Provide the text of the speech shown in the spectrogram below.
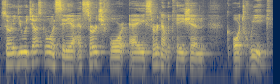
So you would just go on Cydia and search for a certain application or tweak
